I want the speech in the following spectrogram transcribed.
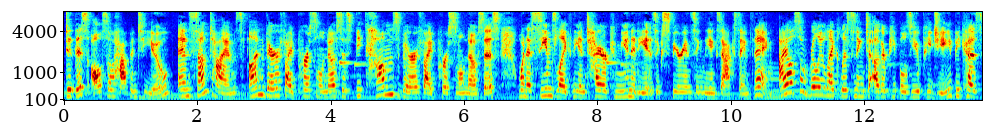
Did this also happen to you? And sometimes unverified personal gnosis becomes verified personal gnosis when it seems like the entire community is experiencing the exact same thing. I also really like listening to other people's UPG because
